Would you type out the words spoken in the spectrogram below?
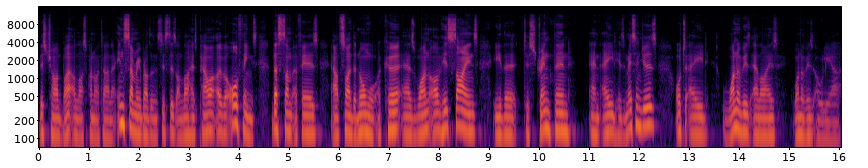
this child by Allah subhanahu wa ta'ala. In summary, brothers and sisters, Allah has power over all things. Thus, some affairs outside the normal occur as one of His signs, either to strengthen and aid his messengers or to aid one of his allies, one of his awliya.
